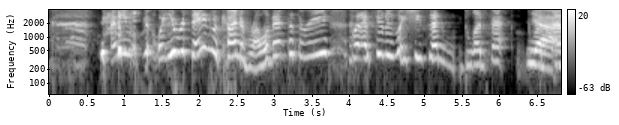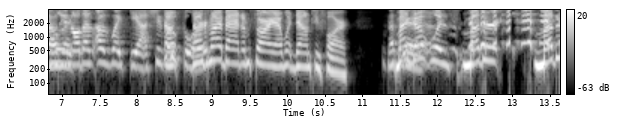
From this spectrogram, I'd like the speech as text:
I mean, what you were saying was kind of relevant to three. But as soon as like she said blood, fa- blood Yeah, and I was family and all that, I was like, yeah, she's no, on four. that was my bad i'm sorry i went down too far That's my okay. note was mother mother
